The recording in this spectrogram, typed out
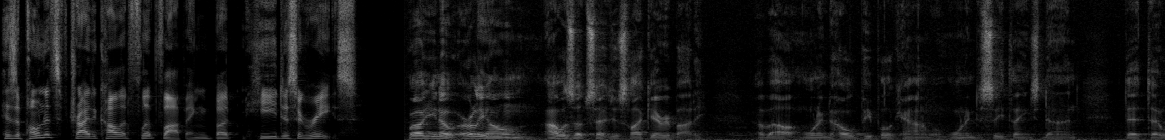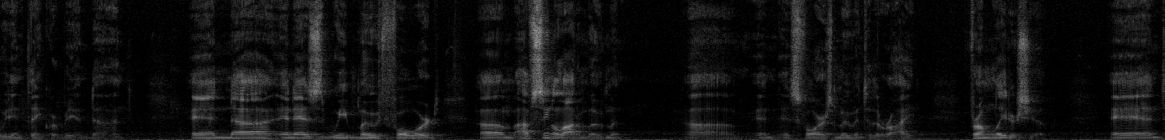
His opponents have tried to call it flip flopping, but he disagrees. Well, you know, early on, I was upset just like everybody about wanting to hold people accountable, wanting to see things done that uh, we didn't think were being done. And, uh, and as we moved forward, um, I've seen a lot of movement uh, in, as far as moving to the right from leadership. And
